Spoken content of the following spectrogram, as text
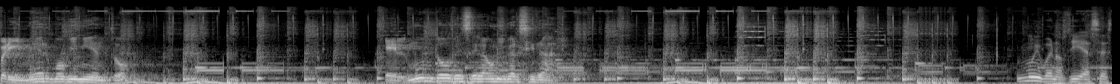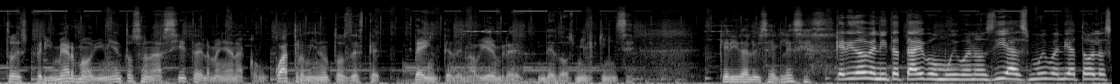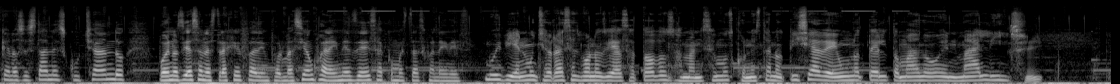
Primer movimiento. El mundo desde la universidad. Muy buenos días, esto es Primer Movimiento, son las 7 de la mañana con 4 minutos de este 20 de noviembre de 2015. Querida Luisa Iglesias. Querido Benito Taibo, muy buenos días. Muy buen día a todos los que nos están escuchando. Buenos días a nuestra jefa de información, Juana Inés de ESA. ¿Cómo estás, Juana Inés? Muy bien, muchas gracias. Buenos días a todos. Amanecemos con esta noticia de un hotel tomado en Mali. Sí.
